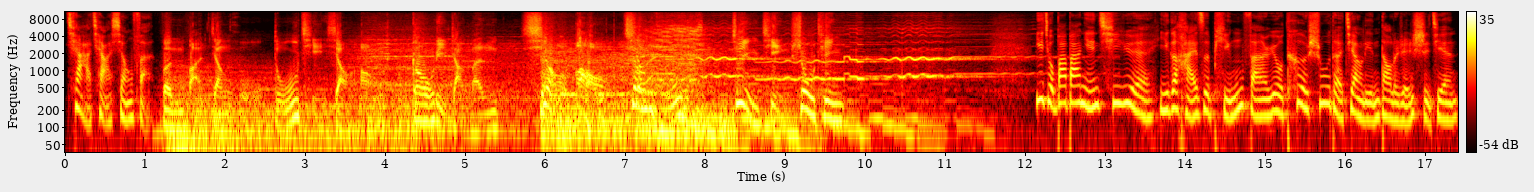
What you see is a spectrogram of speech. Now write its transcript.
恰恰相反。纷繁江湖，独起笑傲。高丽掌门笑傲江湖，敬请收听。一九八八年七月，一个孩子平凡而又特殊的降临到了人世间。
